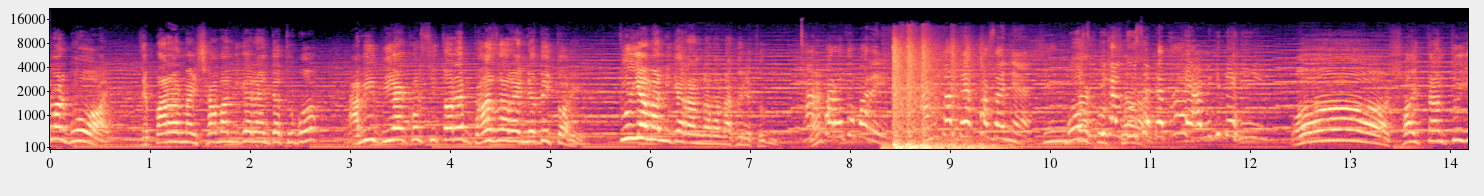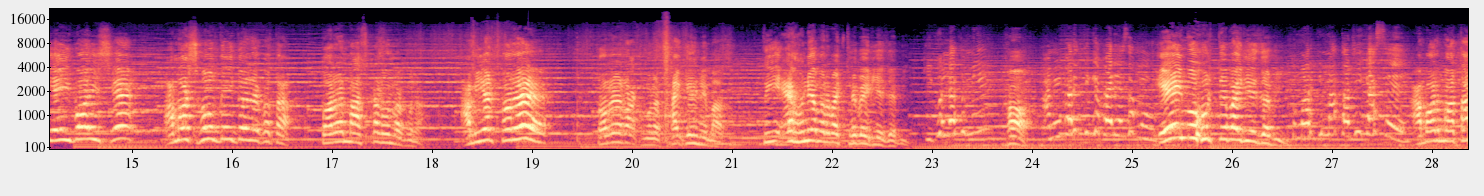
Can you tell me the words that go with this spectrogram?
আমার বউ হয়? যে পাড়ার মাইন সামান দিকে রান্না থুবো আমি বিয়ে করছি তোরে বাজার রান্না দিই তরে। তুই আমার নিকে রান্না বান্না করে থুবি থাক হ্যাঁ? পারো তো পারে। আমি তো দেখা যাই না। চিন্তা বলছি কি কাল করছা। দুই চারটা থাকে আমি কি দেখি? ও শয়তান তুই এই বয়সে আমার সঙ্গে এই ধরনের কথা তোরে মাছ কাটো না। আমি আর তোরে তোরে রাখব না সাইকেল নিয়ে মাছ। তুই এখনই আমার বাড়িতে বেরিয়ে যাবি। কি করলা তুমি? হ্যাঁ। আমি বাড়ি থেকে বাইরে যাব। এই মুহূর্তে বেরিয়ে যাবি। তোমার কি মাথা ঠিক আছে? আমার মাথা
